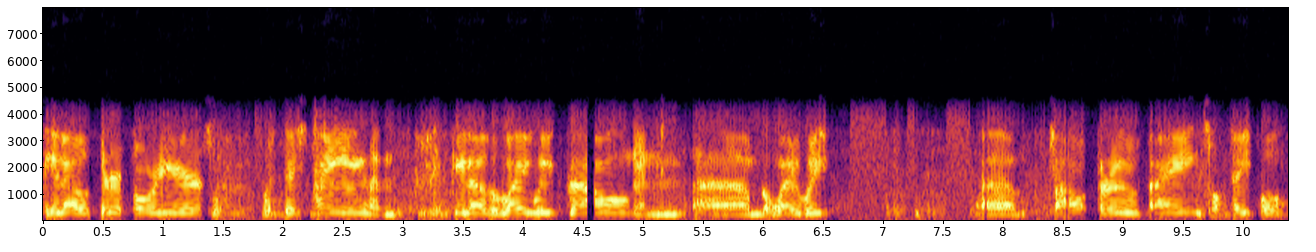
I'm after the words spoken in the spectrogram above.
you know, three or four years with this team, and you know the way we've grown and um, the way we uh, thought through things when people,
